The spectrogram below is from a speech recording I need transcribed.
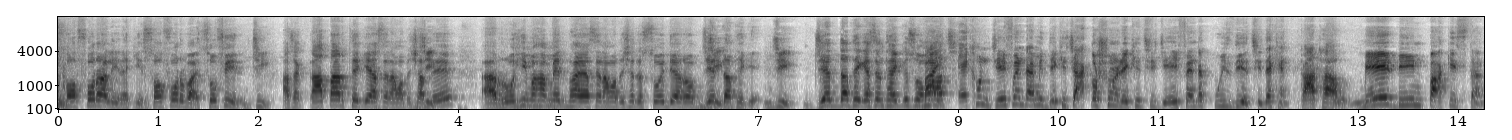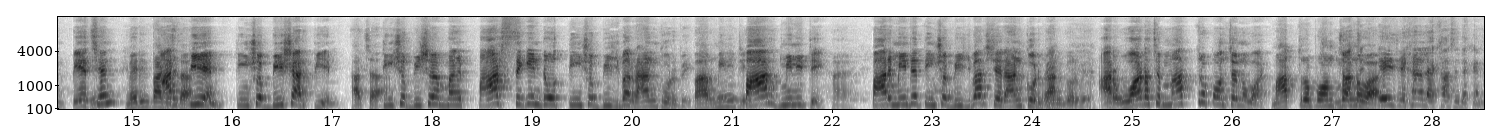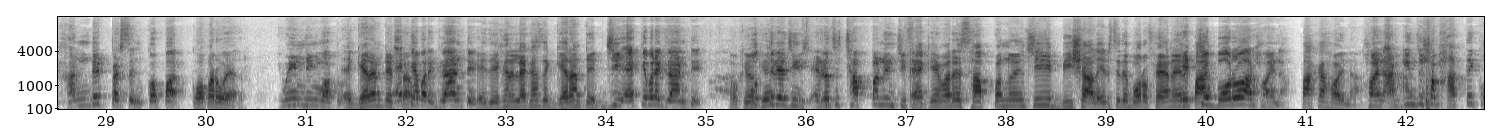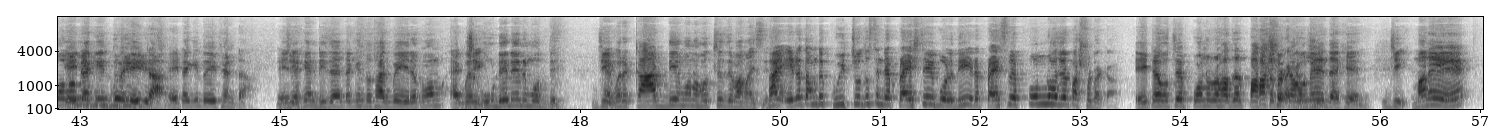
সফর আলী নাকি? সফর ভাই সফির? জি। আচ্ছা কাতার থেকে আছেন আমাদের সাথে। আর রহিম আহমেদ ভাই আছেন আমাদের সাথে সৌদি আরব জেদ্দা থেকে। জি। জেদ্দা থেকে আছেন থ্যাংক ইউ সো মাচ এখন যে ফ্যানটা আমি দেখেছি আকর্ষণে রেখেছি যে এই ফ্যানটা কুইজ দিয়েছি দেখেন। কাঁঠাল। মেড ইন পাকিস্তান পেয়েছেন? Made in Pakistan। RPM 320 RPM আচ্ছা। 320 মানে পার সেকেন্ডে ও 320 বার রান করবে। পার মিনিটে পার মিনিটে হ্যাঁ। পার মিনিটে 320 বার সে রান করবে। Run করবে। আর ওয়াট আছে মাত্র 55 ওয়াট মাত্র পঞ্চান্ন ওয়াট এই যে এখানে লেখা আছে দেখেন 100% copper copper wire winding motor guaranteed একেবারে গ্রান্টেড এই যে এখানে লেখা আছে গ্যারান্টেড জি একেবারে গ্রান্টেড Okay, okay. প্রত্যেকটা জিনিস এটা হচ্ছে 56 ইঞ্চি ফ্যান একেবারে ছাপ্পান্ন ইঞ্চি বিশাল। এর সাথে বড় ফ্যানের এর চেয়ে বড় আর হয় না। পাকা হয় না। হয় না। আমি কিন্তু সব হাতে কলমে কিন্তু দিয়েছি। এটা কিন্তু এই ফ্যানটা এই। দেখেন ডিজাইনটা কিন্তু থাকবে এরকম একবার। উডেনের মধ্যে। একবারে কাঠ দিয়ে মনে হচ্ছে যে বানাইছে। ভাই এটা তো আমাদের কুইজ চলতেছে এটা প্রাইস আমি বলে দিই এটা প্রাইস পাবে পনেরো হাজার পাঁচশো টাকা। এটা হচ্ছে পনেরো হাজার পাঁচশো টাকা হলে দেখেন জি। মানে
